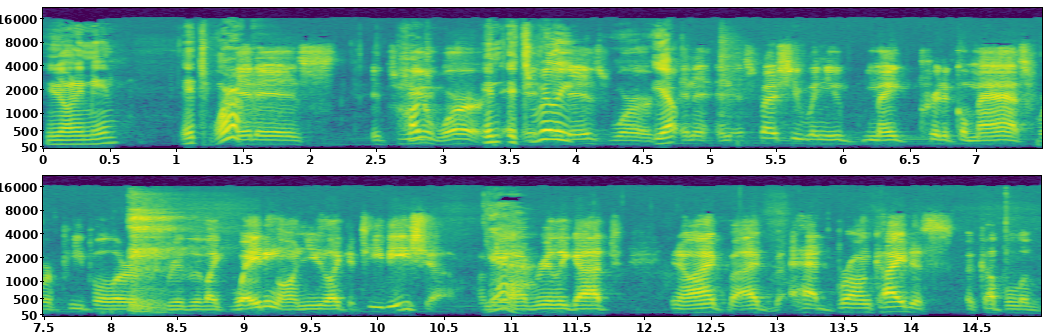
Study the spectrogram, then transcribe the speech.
You know what I mean? It's work. it is. It's Hard- real work. and it's It- really- it is work. Yep. And, it, and especially when you make critical mass where people are really like waiting on you like a TV show. I mean, Yeah. I really got, you know, I I had bronchitis a couple of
